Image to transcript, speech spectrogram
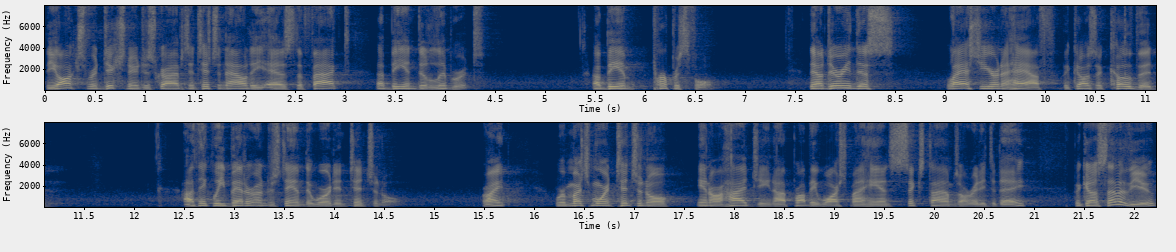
The Oxford Dictionary describes intentionality as the fact of being deliberate, of being purposeful. Now, during this last year and a half, because of COVID, I think we better understand the word intentional, right? We're much more intentional in our hygiene. I probably washed my hands six times already today because some of you,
